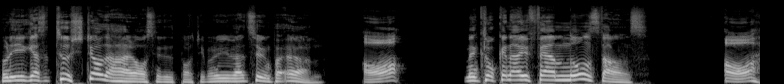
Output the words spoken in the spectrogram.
Man blir ju ganska törstig av det här avsnittet Patrik. Man blir ju väldigt sugen på öl. Ja. Men klockan är ju fem någonstans. Ja.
